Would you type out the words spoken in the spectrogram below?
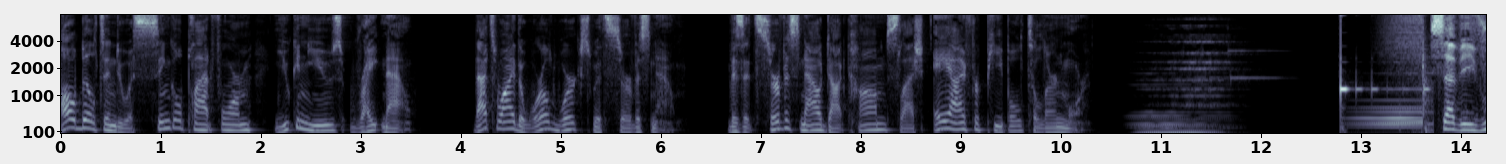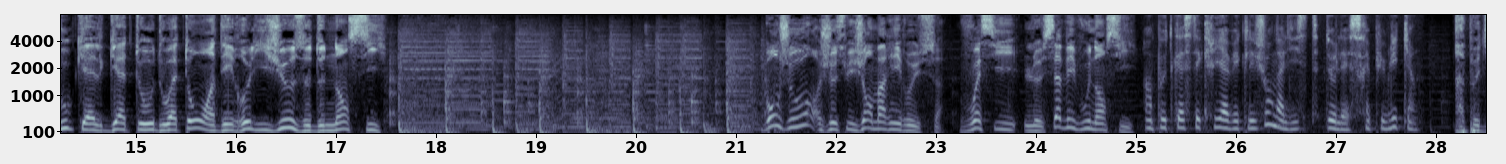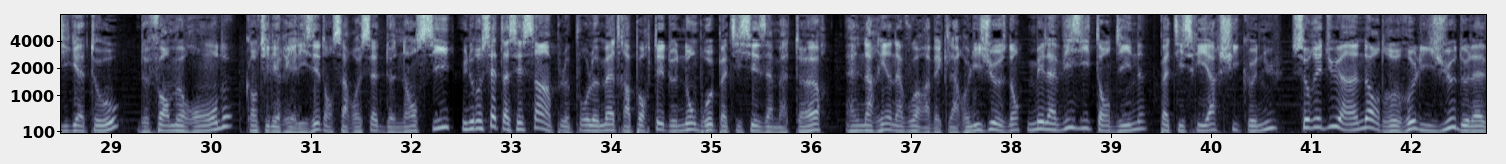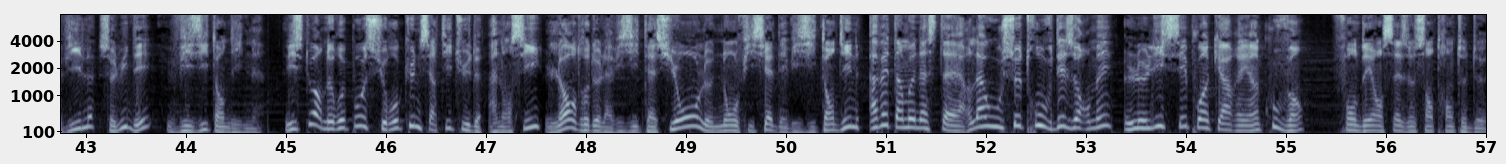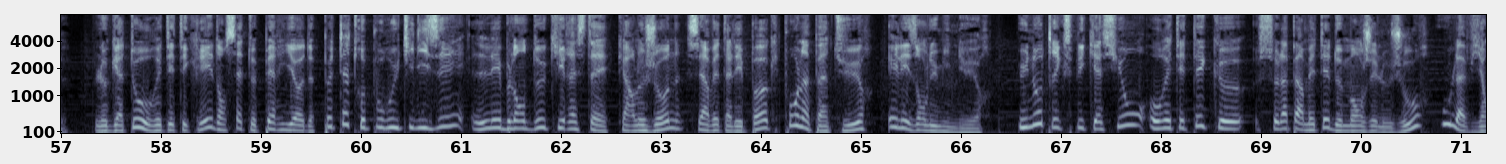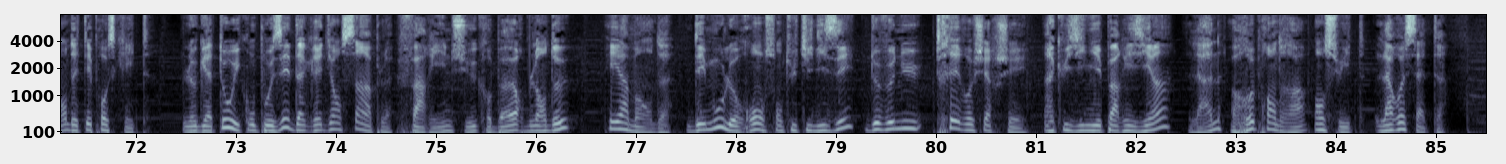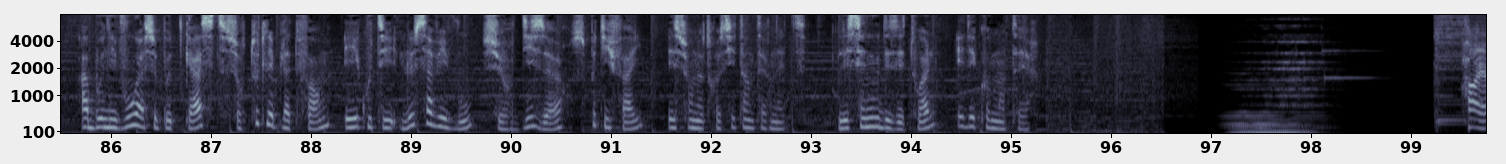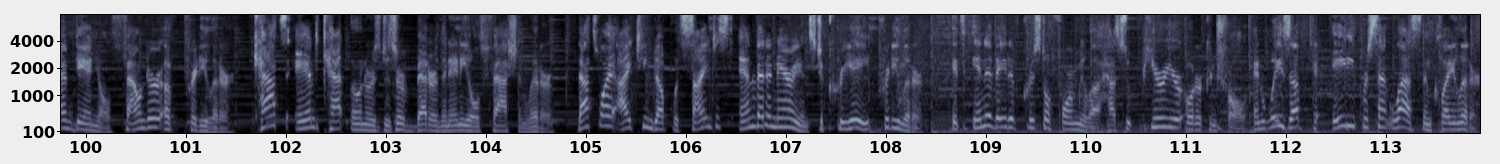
all built into a single platform you can use right now. That's why the world works with ServiceNow. Visit servicenow.com/slash AI for people to learn more. Savez-vous quel gâteau doit-on à des religieuses de Nancy? Bonjour, je suis Jean-Marie Russe. Voici le Savez-vous Nancy Un podcast écrit avec les journalistes de l'Est républicain. Un petit gâteau, de forme ronde, quand il est réalisé dans sa recette de Nancy, une recette assez simple pour le mettre à portée de nombreux pâtissiers amateurs. Elle n'a rien à voir avec la religieuse, non, mais la visitandine, pâtisserie archi connue, serait due à un ordre religieux de la ville, celui des visitandines. L'histoire ne repose sur aucune certitude. À Nancy, l'ordre de la visitation, le nom officiel des visitandines, avait un monastère, là où se trouve désormais le lycée Poincaré, un couvent, fondé en 1632. Le gâteau aurait été créé dans cette période, peut-être pour utiliser les blancs d'œufs qui restaient, car le jaune servait à l'époque pour la peinture et les enluminures. Une autre explication aurait été que cela permettait de manger le jour où la viande était proscrite. Le gâteau est composé d'ingrédients simples, farine, sucre, beurre, blanc d'œufs et amandes. Des moules ronds sont utilisés, devenus très recherchés. Un cuisinier parisien, Lannes, reprendra ensuite la recette. Abonnez-vous à ce podcast sur toutes les plateformes et écoutez Le Savez-vous sur Deezer, Spotify et sur notre site internet. Laissez-nous des étoiles et des commentaires. Hi, I'm Daniel, founder of Pretty Litter. Cats and cat owners deserve better than any old-fashioned litter. That's why I teamed up with scientists and veterinarians to create Pretty Litter. Its innovative crystal formula has superior odor control and weighs up to 80% less than clay litter.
